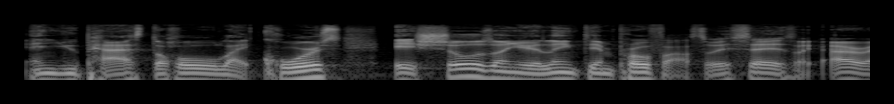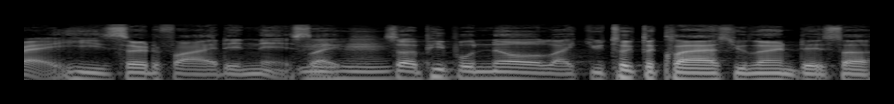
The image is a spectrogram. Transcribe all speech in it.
and you pass the whole like course, it shows on your LinkedIn profile. So it says like, all right, he's certified in this. Like, Mhm. so people know like you took the class, you learned this. Uh,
